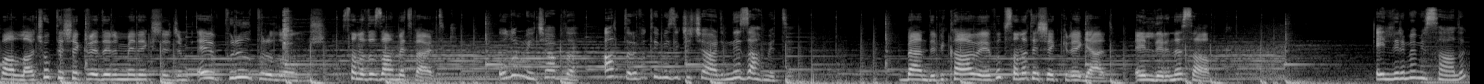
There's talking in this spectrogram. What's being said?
Vallahi çok teşekkür ederim Menekşe'cim. Ev pırıl pırıl olmuş. Sana da zahmet verdik. Olur mu hiç abla? Alt tarafı temizlikçi çağırdım ne zahmeti. Ben de bir kahve yapıp sana teşekküre geldim. Ellerine sağlık. Ellerime mi sağlık?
